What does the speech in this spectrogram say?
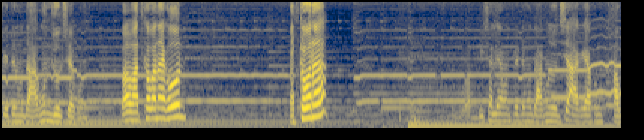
পেটের মধ্যে আগুন জ্বলছে এখন। বাবা ভাত খাবা না এখন? ভাত খাবা না? বিশালে আমার পেটের মধ্যে আগুন জ্বলছে আগে এখন খাব।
